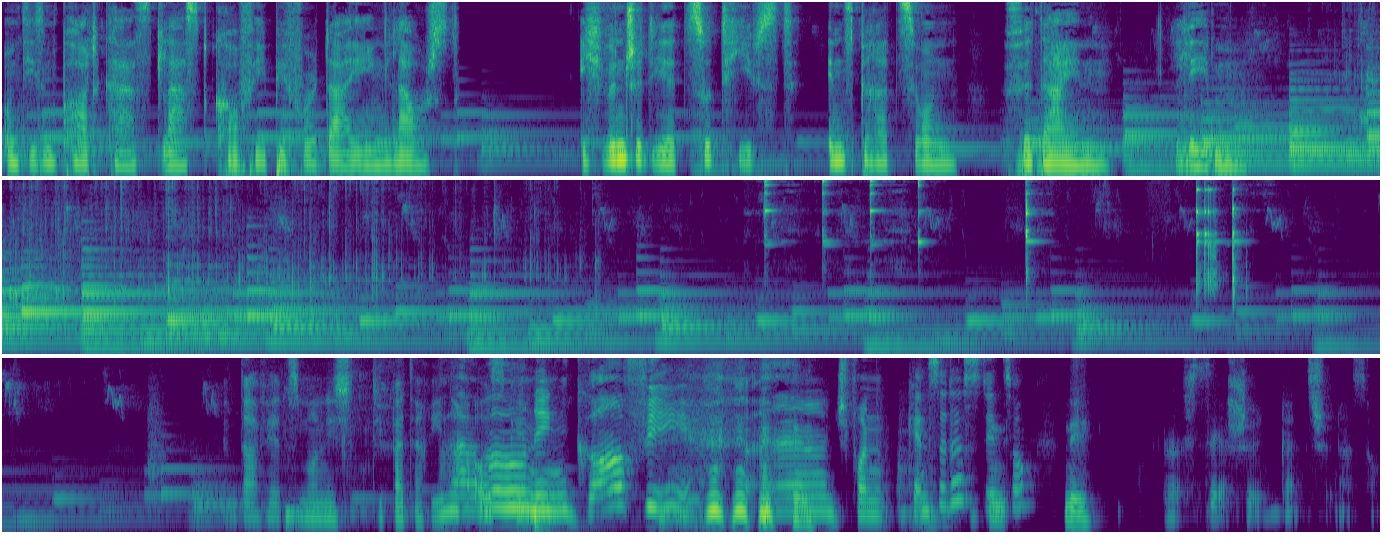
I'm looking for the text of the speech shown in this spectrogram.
und diesem Podcast Last Coffee Before Dying lauschst. Ich wünsche dir zutiefst Inspiration für dein Leben. Ich darf jetzt nur nicht die Batterie noch ausgehen. Morning Coffee. Äh, Von, kennst du das, den Song? Nee. Das ist sehr schön, ganz schöner Song.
